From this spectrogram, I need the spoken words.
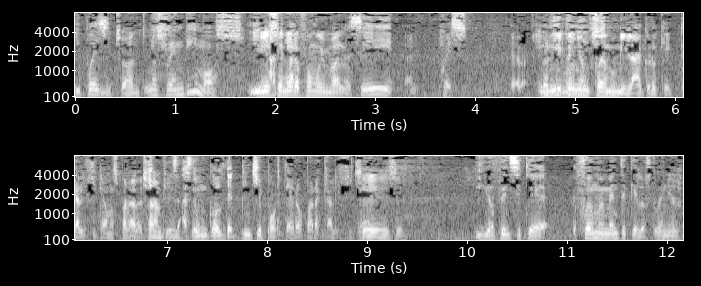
y pues mucho antes. nos rendimos. Y ese a- enero fue muy malo. Sí, pues en mi opinión fue un milagro que calificamos para la Champions. Champions, Hasta sí. un gol de pinche portero para calificar. Sí, sí. Y yo pensé que fue un momento que los dueños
